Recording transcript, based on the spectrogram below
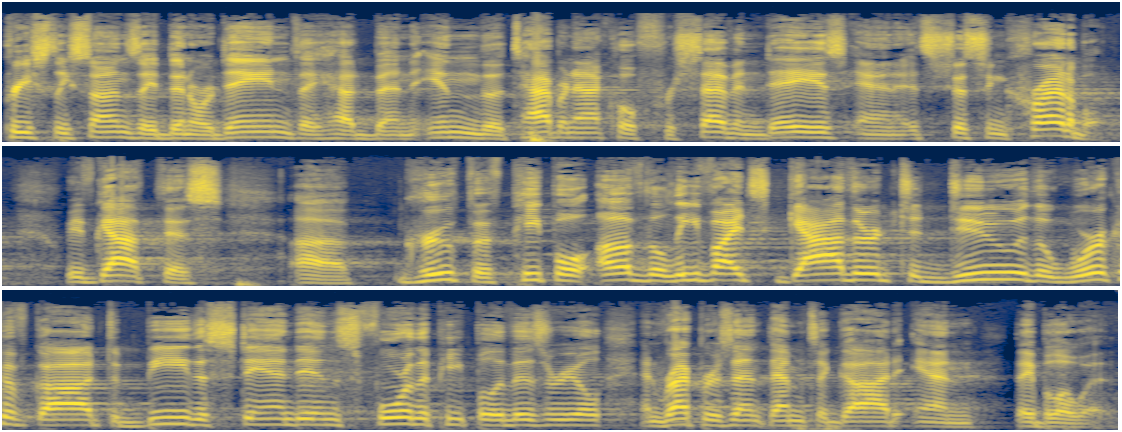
priestly sons, they'd been ordained, they had been in the tabernacle for seven days, and it's just incredible. We've got this uh, group of people of the Levites gathered to do the work of God, to be the stand ins for the people of Israel and represent them to God, and they blow it.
